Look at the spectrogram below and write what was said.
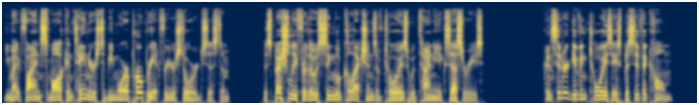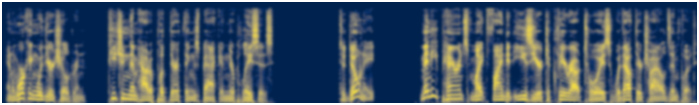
You might find small containers to be more appropriate for your storage system especially for those single collections of toys with tiny accessories. Consider giving toys a specific home and working with your children, teaching them how to put their things back in their places. To donate, many parents might find it easier to clear out toys without their child's input.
